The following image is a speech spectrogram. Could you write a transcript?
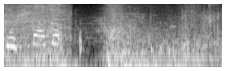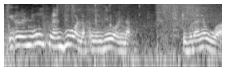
പുഷാക്ക് ഇത് നീ ഫ്രഞ്ച് പോണ്ട ഫ്രഞ്ച് പോണ്ട ഇവിടെ തന്നെ പോവാ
